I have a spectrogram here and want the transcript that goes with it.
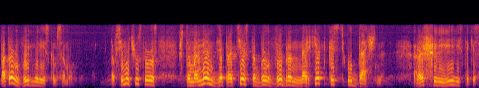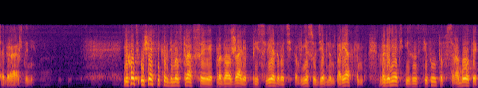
потом выгнали из комсомола. По всему чувствовалось, что момент для протеста был выбран на редкость удачно. Расшевелились таки сограждане. И хоть участников демонстрации продолжали преследовать внесудебным порядком, выгонять из институтов с работы,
